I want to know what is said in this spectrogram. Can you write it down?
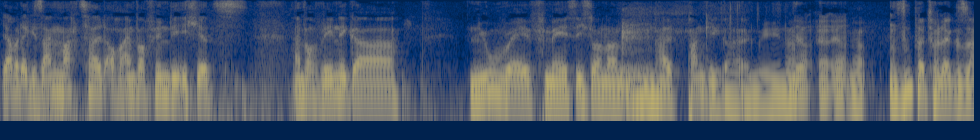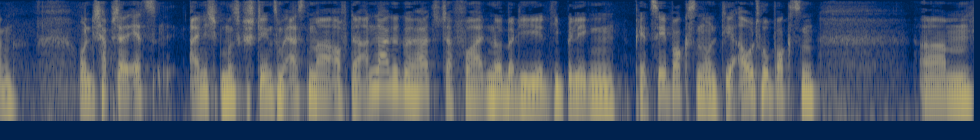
ja, aber der Gesang macht's halt auch einfach, finde ich, jetzt einfach weniger New Wave mäßig, sondern halt punkiger irgendwie. Ne? Ja, ja, ja. ja. Ein super toller Gesang. Und ich habe es ja jetzt eigentlich, muss ich gestehen, zum ersten Mal auf der Anlage gehört. Davor halt nur über die, die billigen PC-Boxen und die Autoboxen. Ähm,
